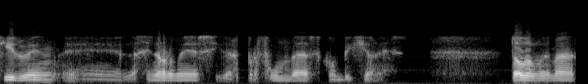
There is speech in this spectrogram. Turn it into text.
sirven las enormes y las profundas convicciones. Todo lo demás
